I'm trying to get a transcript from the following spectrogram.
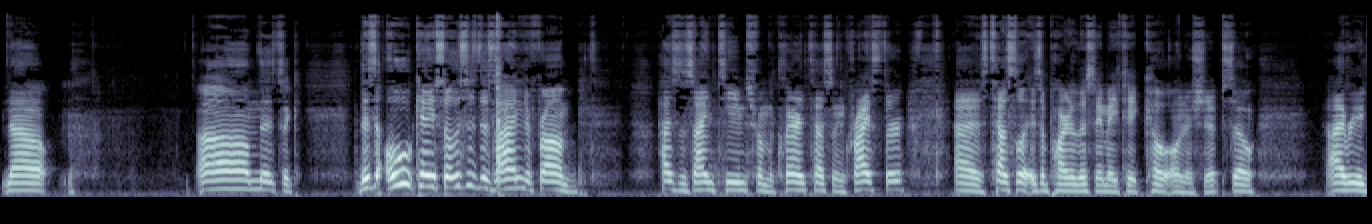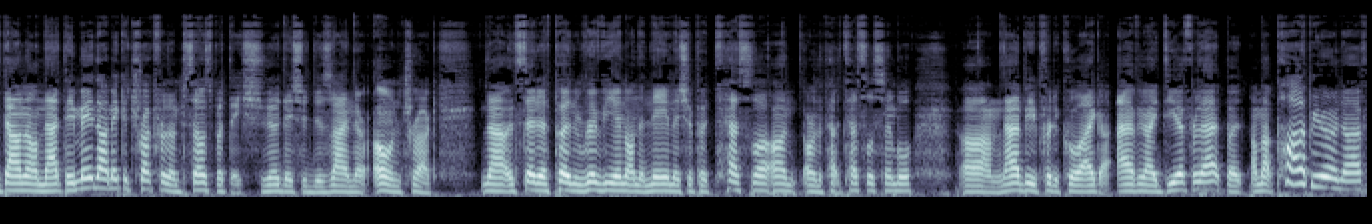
Now, um, it's like, this, okay, so this is designed from has designed teams from McLaren, Tesla, and Chrysler. As Tesla is a part of this, they may take co-ownership. So I read down on that. They may not make a truck for themselves, but they should. They should design their own truck. Now, instead of putting Rivian on the name, they should put Tesla on, or the Tesla symbol. Um, that'd be pretty cool. I, got, I have an idea for that, but I'm not popular enough.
